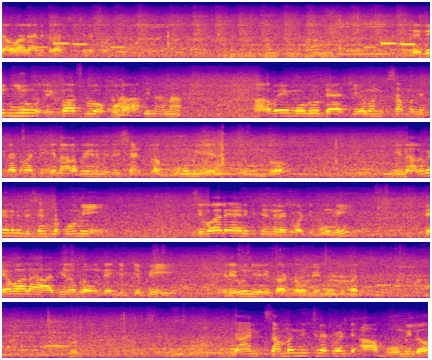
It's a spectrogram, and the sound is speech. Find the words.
దేవాలయానికి రాసిచ్చినటువంటి. రెవెన్యూ రికార్డులో కూడా అరవై మూడు డాష్ ఏవన్కి సంబంధించినటువంటి ఈ నలభై ఎనిమిది సెంట్ల భూమి ఏదైతే ఉందో ఈ నలభై ఎనిమిది సెంట్ల భూమి శివాలయానికి చెందినటువంటి భూమి దేవాలయ ఆధీనంలో ఉంది అని చెప్పి చెప్పి రెవెన్యూ రికార్డులో ఉండేటువంటి పరిస్థితి. దానికి సంబంధించినటువంటి ఆ భూమిలో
